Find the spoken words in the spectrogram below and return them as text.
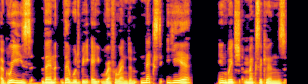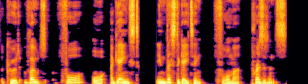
agrees, then there would be a referendum next year in which Mexicans could vote for or against investigating former presidents.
